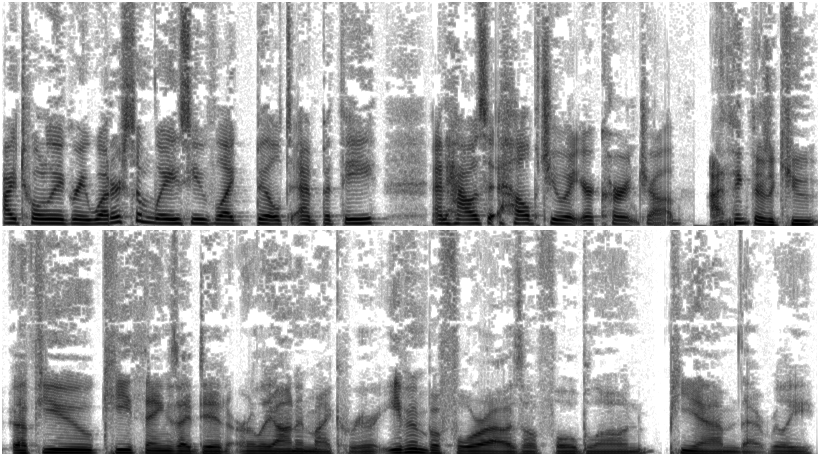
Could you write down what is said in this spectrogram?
I totally agree. What are some ways you've like built empathy and how has it helped you at your current job? I think there's a, few, a few key things I did early on in my career, even before I was a full blown PM that really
